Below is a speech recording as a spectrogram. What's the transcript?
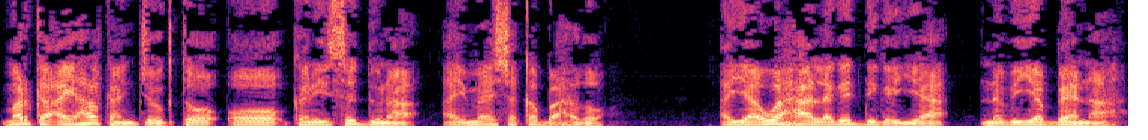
marka ay halkan joogto oo kiniisadduna ay meesha ka baxdo ayaa waxaa laga digayaa nebiyo been ah.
